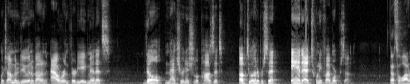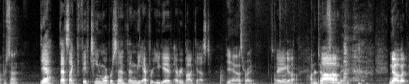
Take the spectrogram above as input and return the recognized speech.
which I'm going to do in about an hour and 38 minutes, they'll match your initial deposit up to 100% and add 25 more percent. That's a lot of percent. Yeah, that's like 15 more percent than the effort you give every podcast. Yeah, that's right. That's there you go. 110%, um, baby. no, but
